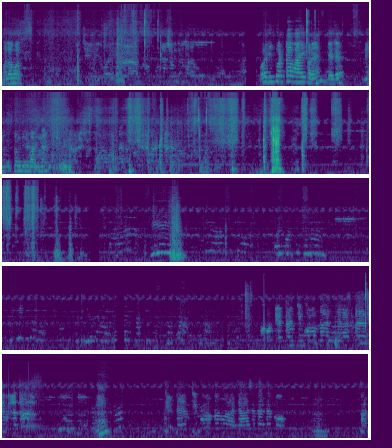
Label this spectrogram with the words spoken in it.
মানে ওই রিপোর্টটা বাই করেন ডেটে। লিঙ্কের ছবি দিতে না হুম হুম ওকে বস ওটাই আছে হ্যাঁ হুম, তো আর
